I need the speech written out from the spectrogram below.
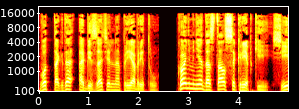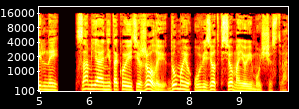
вот тогда обязательно приобрету. Конь мне достался крепкий, сильный, сам я не такой и тяжелый, думаю, увезет все мое имущество.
